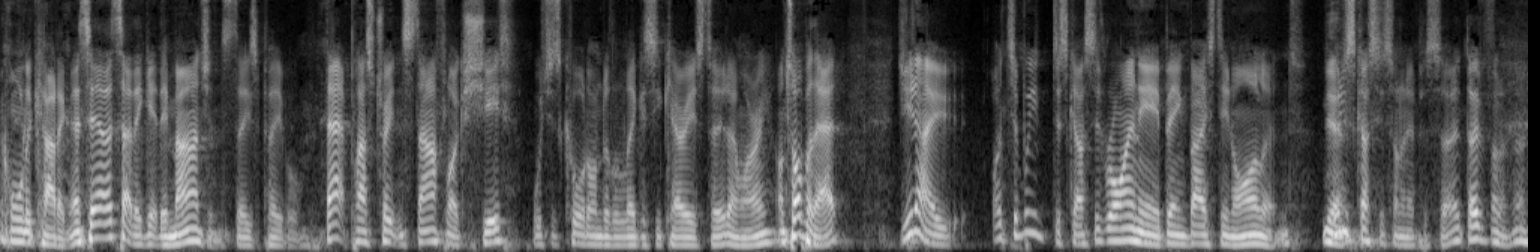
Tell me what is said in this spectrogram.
Corner cutting. That's how. That's how they get their margins. These people. That plus treating staff like shit, which is caught onto the legacy carriers too. Don't worry. On top of that, do you know? Oh, Did we discuss it? Ryanair being based in Ireland. Yeah. We discussed this on an episode. They've I don't know.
